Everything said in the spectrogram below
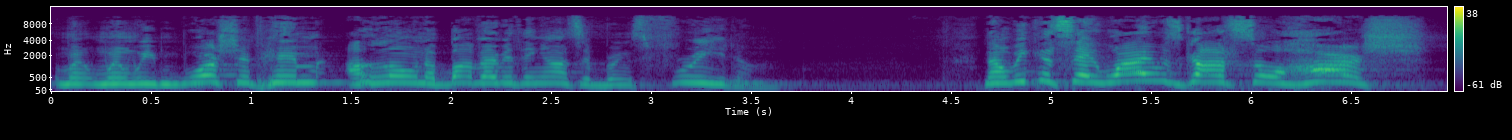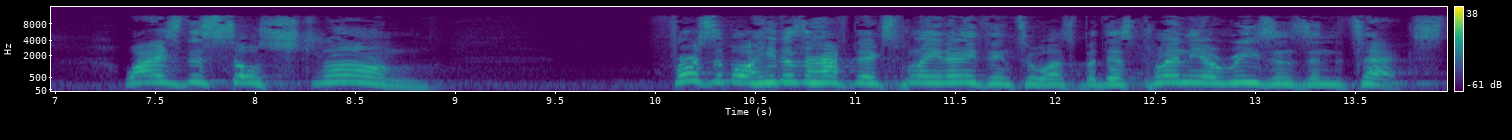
when, when we worship Him alone above everything else, it brings freedom. Now we can say, why was God so harsh? Why is this so strong? First of all, He doesn't have to explain anything to us, but there's plenty of reasons in the text.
